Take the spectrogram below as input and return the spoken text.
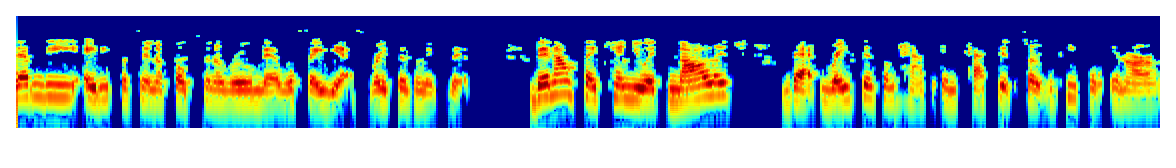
70, 80% of folks in a room that will say, yes, racism exists. Then I'll say, can you acknowledge that racism has impacted certain people in our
